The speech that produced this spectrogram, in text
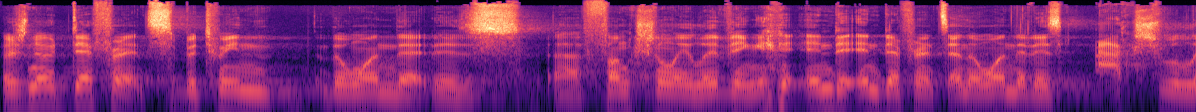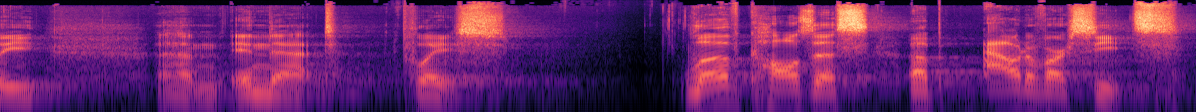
There's no difference between the one that is uh, functionally living into indifference and the one that is actually um, in that place. Love calls us up out of our seats.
